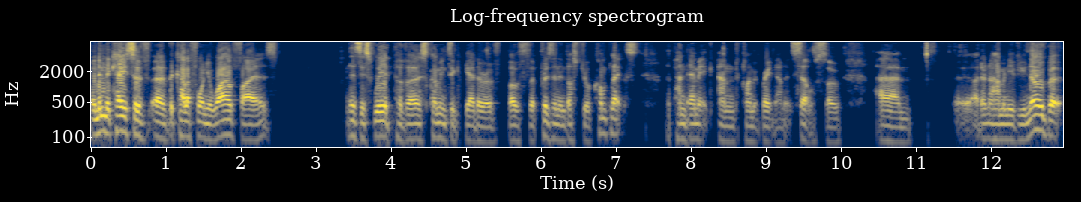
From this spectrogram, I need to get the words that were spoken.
And in the case of the California wildfires, there's this weird perverse coming together of both the prison industrial complex, the pandemic and climate breakdown itself. So um, uh, I don't know how many of you know, but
